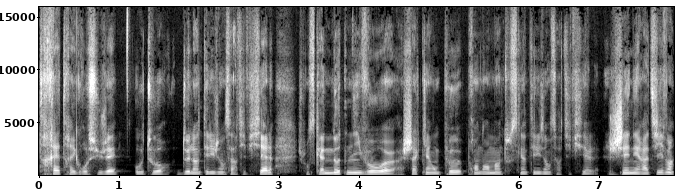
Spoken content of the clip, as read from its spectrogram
très très gros sujet autour de l'intelligence artificielle. Je pense qu'à notre niveau, à chacun, on peut prendre en main tout ce qui intelligence artificielle générative.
